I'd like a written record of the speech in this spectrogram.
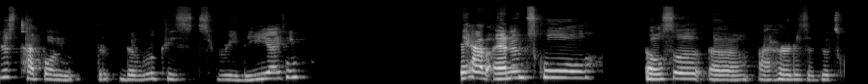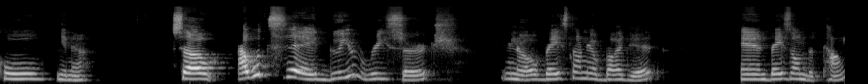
just type on the, rookies 3D, I think. They have AnimSchool. Also, uh, I heard is a good school, you know. So I would say do your research, you know, based on your budget and based on the time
